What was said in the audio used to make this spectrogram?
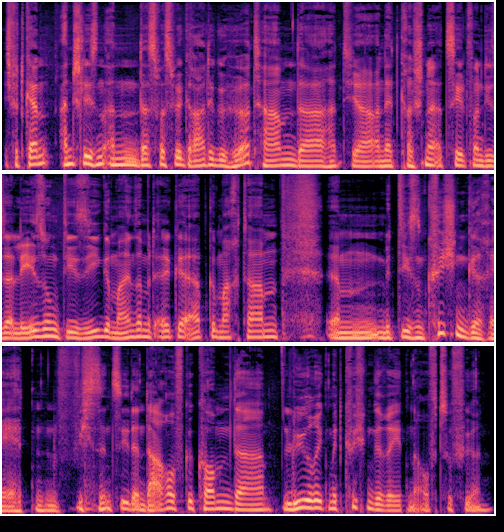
Ich würde gern anschließen an das, was wir gerade gehört haben. Da hat ja Annette Kraschner erzählt von dieser Lesung, die Sie gemeinsam mit Elke Erb gemacht haben, ähm, mit diesen Küchengeräten. Wie sind Sie denn darauf gekommen, da Lyrik mit Küchengeräten aufzuführen?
